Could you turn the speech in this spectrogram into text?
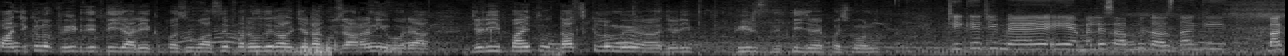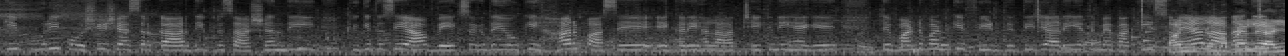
5 ਕਿਲੋ ਫੀਡ ਦਿੱਤੀ ਜਾ ਰਹੀ ਹੈ ਇੱਕ ਪਸ਼ੂ ਵਾਸਤੇ ਪਰ ਉਹਦੇ ਨਾਲ ਜਿਹੜਾ ਗੁਜ਼ਾਰਾ ਨਹੀਂ ਹੋ ਰਿਹਾ ਜਿਹੜੀ 5 ਤੋਂ 10 ਕਿਲੋ ਜਿਹੜੀ ਫੀਡਸ ਦਿੱਤੀ ਜਾਏ ਪਸ਼ੂਆਂ ਨੂੰ। ਠੀਕ ਹੈ ਜੀ ਮੈਂ ਇਹ ਐਮਐਲਏ ਸਾਹਿਬ ਨੂੰ ਦੱਸ ਦਾਂਗੀ ਬਾਕੀ ਪੂਰੀ ਕੋਸ਼ਿਸ਼ ਹੈ ਸਰਕਾਰ ਦੀ ਪ੍ਰਸ਼ਾਸਨ ਦੀ ਕਿਉਂਕਿ ਤੁਸੀਂ ਆਪ ਵੇਖ ਸਕਦੇ ਹੋ ਕਿ ਹਰ ਪਾਸੇ ਇੱਕ ਵਾਰੀ ਹਾਲਾਤ ਠੀਕ ਨਹੀਂ ਹੈਗੇ ਤੇ ਵੰਡ ਵੰਡ ਕੇ ਫੀਡ ਦਿੱਤੀ ਜਾ ਰਹੀ ਹੈ ਤੇ ਮੈਂ ਬਾਕੀ ਸੁਨੇਹਾ ਲਾ ਦਾਂਗੀ ਪਹਿਲੇ ਆਈ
